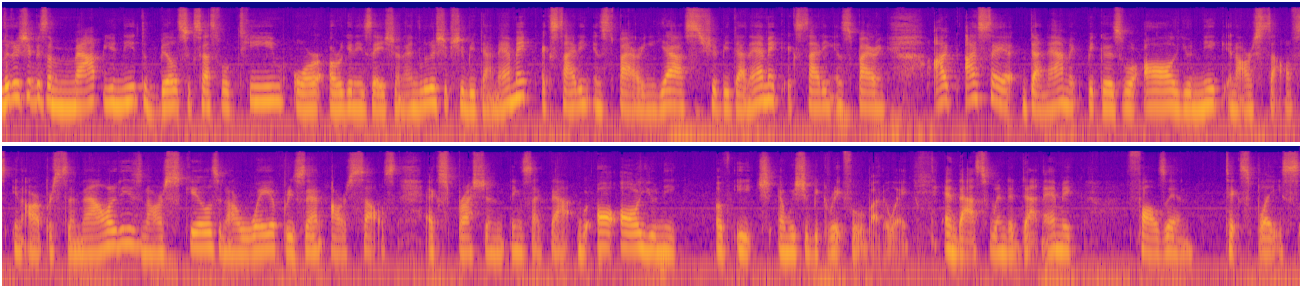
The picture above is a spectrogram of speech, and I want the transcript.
Leadership is a map you need to build successful team or organization and leadership should be dynamic, exciting, inspiring. Yes, should be dynamic, exciting, inspiring. I, I say dynamic because we're all unique in ourselves, in our personalities, in our skills, in our way of present ourselves, expression, things like that. We're all, all unique of each and we should be grateful by the way. And that's when the dynamic falls in takes place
